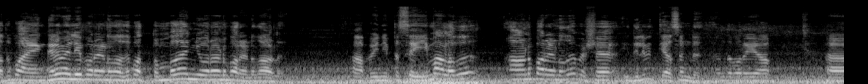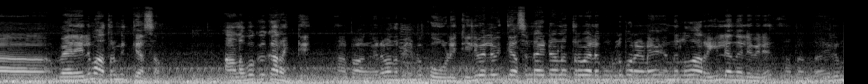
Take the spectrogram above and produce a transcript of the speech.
അത് ഭയങ്കര വിലയെ പറയണത്. അത് പത്തൊമ്പത് അഞ്ഞൂറാണ് പറയണത് ആൾ. അപ്പോൾ ഇനിയിപ്പോൾ സെയിം അളവ് ആണ് പറയണത്. പക്ഷേ ഇതിൽ വ്യത്യാസമുണ്ട്. എന്താ പറയുക വിലയിൽ മാത്രം വ്യത്യാസം. അളവൊക്കെ കറക്റ്റ് അപ്പോൾ അങ്ങനെ വന്നപ്പോൾ ഇനിയിപ്പോൾ ക്വാളിറ്റിയിൽ വല്ല വ്യത്യാസം ഉണ്ടായിട്ടാണ് ഇത്ര വില കൂടുതൽ പറയണേ എന്നുള്ളത് അറിയില്ല നിലവിൽ അപ്പോൾ എന്തായാലും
